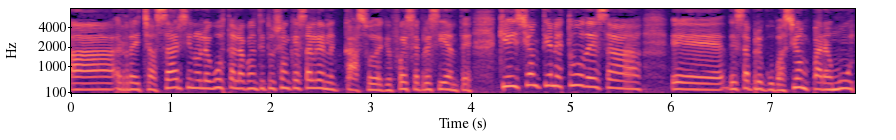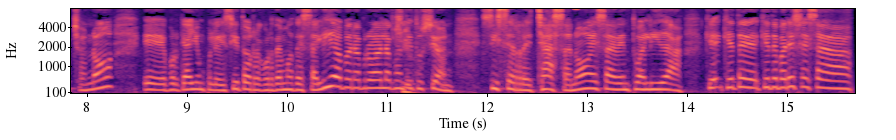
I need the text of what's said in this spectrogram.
a rechazar si no le gusta la constitución que salga en el caso de que fuese presidente. ¿Qué visión tienes tú de esa, eh, de esa preocupación para muchos, ¿no? Eh, porque hay un plebiscito, recordemos, de salida para aprobar la constitución. Si se rechaza, ¿no? Esa eventualidad. ¿Qué, qué, te, qué te parece esa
